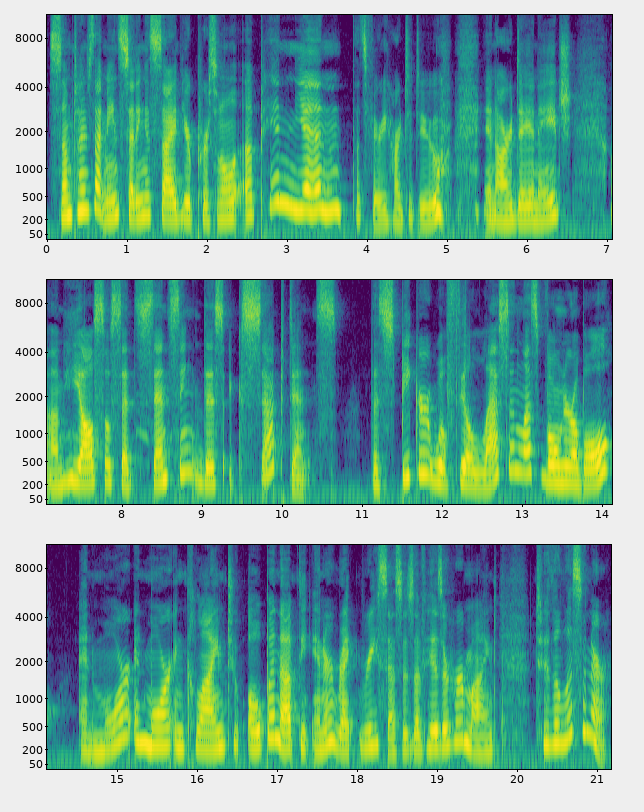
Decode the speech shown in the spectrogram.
Sometimes that means setting aside your personal opinion. That's very hard to do in our day and age. Um, he also said, sensing this acceptance, the speaker will feel less and less vulnerable and more and more inclined to open up the inner re- recesses of his or her mind to the listener.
